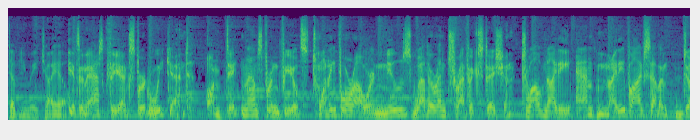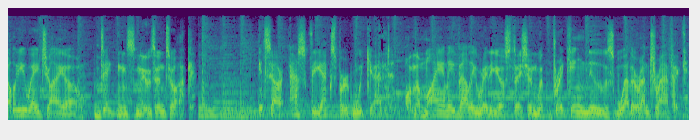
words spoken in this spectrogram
WHIO. It's an Ask the Expert weekend on Dayton and Springfield's 24 hour news, weather, and traffic station, 1290 and 95.7 WHIO, Dayton's News and Talk. It's our Ask the Expert weekend on the Miami Valley radio station with breaking news, weather, and traffic.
